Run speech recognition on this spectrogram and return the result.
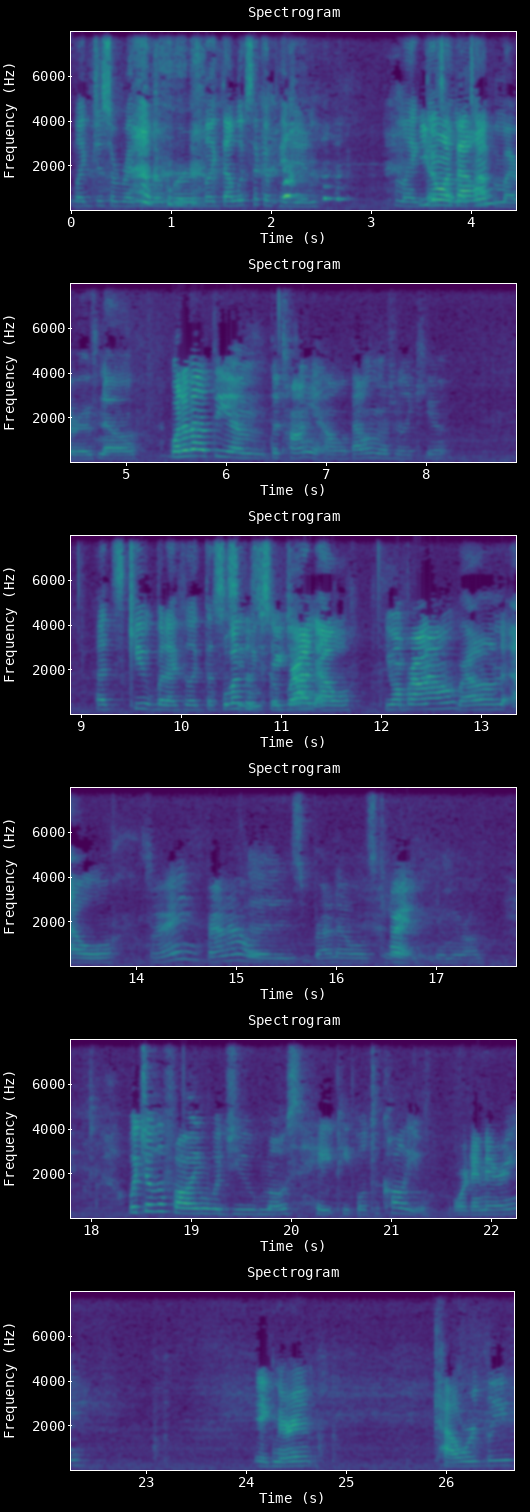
like just a regular bird. Like that looks like a pigeon. Like You that's don't want on that the top one? of my roof. No, What about the um the tawny owl? That one was really cute. that's cute, but I feel like that's What about the. So brown owl? owl, You want brown owl? brown owl, All right, brown owl. because brown owls can't Alright. do me wrong. Which of the following would you most hate people to call you? Ordinary, ignorant, cowardly,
